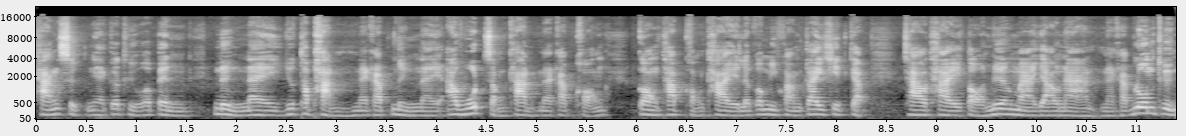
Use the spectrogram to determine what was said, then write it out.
ช้างศึกเนี่ยก็ถือว่าเป็นหนึ่งในยุทธภัณฑ์นะครับหนึ่งในอาวุธสำคัญนะครับของกองทัพของไทยแล้วก็มีความใกล้ชิดกับชาวไทยต่อเนื่องมายาวนานนะครับ รวมถึง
